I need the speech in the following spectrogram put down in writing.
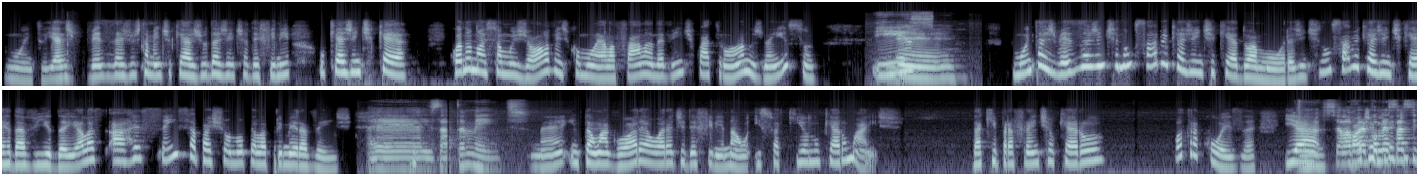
Muito. E às vezes é justamente o que ajuda a gente a definir o que a gente quer. Quando nós somos jovens, como ela fala, né, 24 anos, não é isso? Isso. Muitas vezes a gente não sabe o que a gente quer do amor, a gente não sabe o que a gente quer da vida. E ela a recém se apaixonou pela primeira vez, É, exatamente. né? Então agora é a hora de definir, não, isso aqui eu não quero mais. Daqui para frente eu quero outra coisa. E a, Isso, ela vai começar a se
